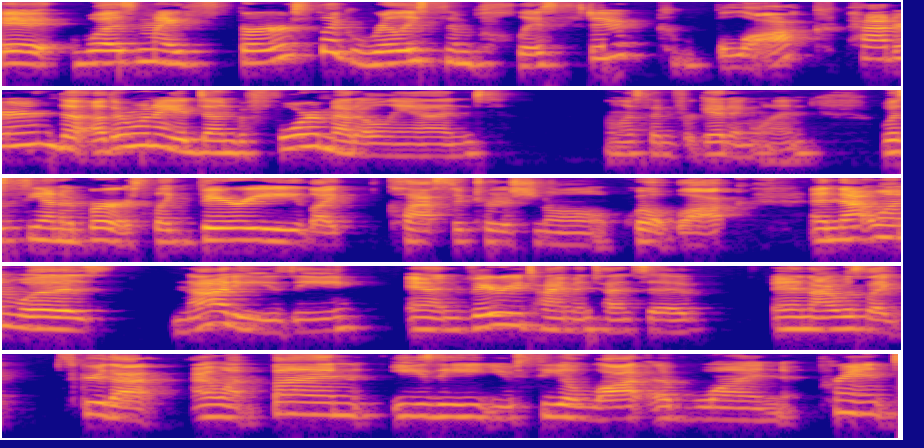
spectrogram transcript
it was my first like really simplistic block pattern. The other one I had done before Meadowland, unless I'm forgetting one, was Sienna Burst, like very like classic traditional quilt block. And that one was not easy and very time intensive. And I was like, screw that. I want fun, easy. You see a lot of one print.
